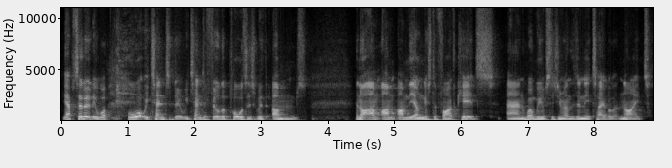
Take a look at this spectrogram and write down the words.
Yeah, absolutely. Well, well, what we tend to do, we tend to fill the pauses with ums and I'm, I'm, I'm the youngest of five kids. And when we were sitting around the dinner table at night,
